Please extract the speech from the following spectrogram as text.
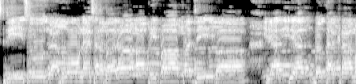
स्त्रीशूद्रहूणशबरा अपि पापजीवा यद्यद्भुतक्रम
